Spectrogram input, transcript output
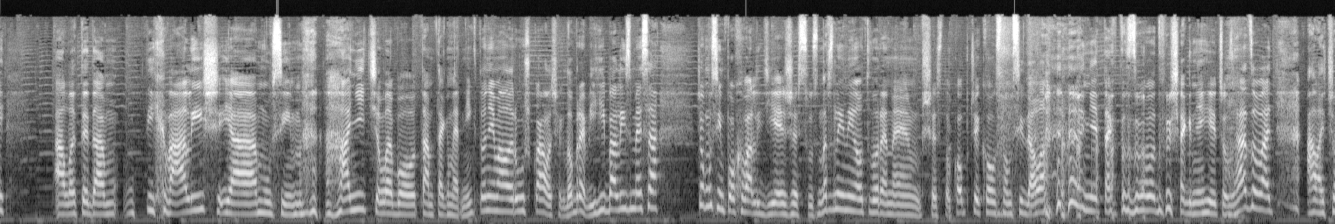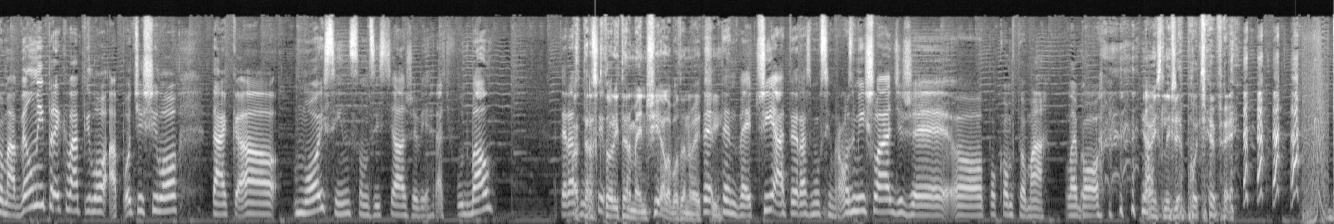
ale teda ty chváliš, ja musím haniť, lebo tam takmer nikto nemal rúško, ale však dobre, vyhýbali sme sa. Čo musím pochváliť je, že sú zmrzliny otvorené, 600 kopčekov som si dala, nie takto z úvodu, však nech je čo zhadzovať. Ale čo ma veľmi prekvapilo a potešilo, tak uh, môj syn som zistila, že vie hrať futbal. A teraz, a teraz musím, ktorý ten menší alebo ten väčší? Ten, ten väčší a teraz musím rozmýšľať, že uh, po kom to má, lebo... No. Ja myslím, že po tebe.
